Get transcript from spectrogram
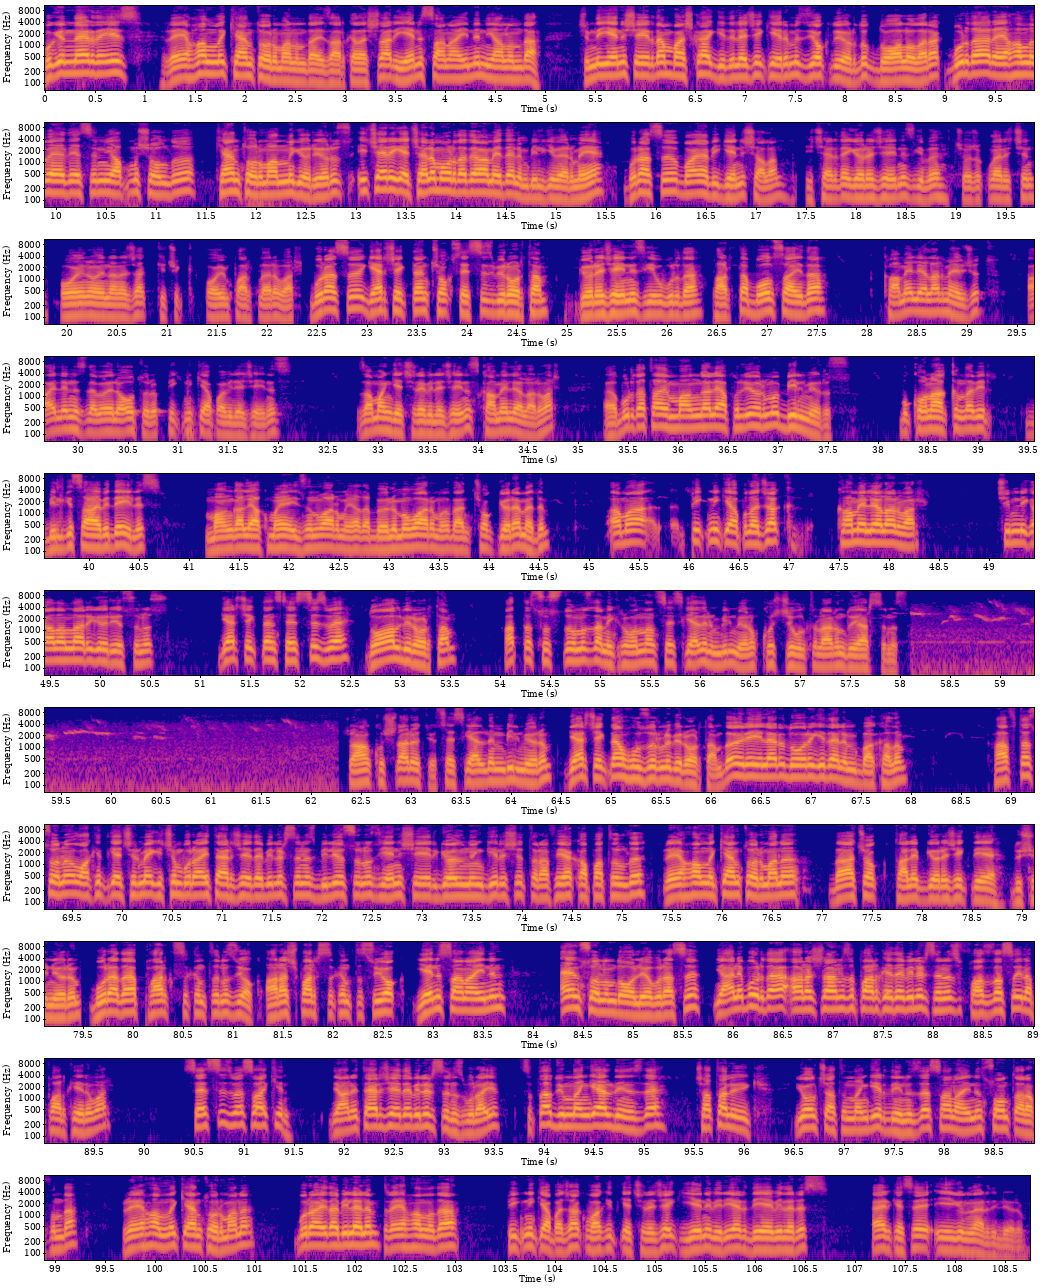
Bugün neredeyiz? Reyhanlı Kent Ormanı'ndayız arkadaşlar. Yeni sanayinin yanında. Şimdi Yenişehir'den başka gidilecek yerimiz yok diyorduk doğal olarak. Burada Reyhanlı Belediyesi'nin yapmış olduğu kent ormanını görüyoruz. İçeri geçelim orada devam edelim bilgi vermeye. Burası baya bir geniş alan. İçeride göreceğiniz gibi çocuklar için oyun oynanacak küçük oyun parkları var. Burası gerçekten çok sessiz bir ortam. Göreceğiniz gibi burada parkta bol sayıda kamelyalar mevcut. Ailenizle böyle oturup piknik yapabileceğiniz, zaman geçirebileceğiniz kamelyalar var. Ee, Burada tabii mangal yapılıyor mu bilmiyoruz. Bu konu hakkında bir bilgi sahibi değiliz. Mangal yakmaya izin var mı ya da bölümü var mı ben çok göremedim. Ama piknik yapılacak kamelyalar var. Çimlik alanları görüyorsunuz. Gerçekten sessiz ve doğal bir ortam. Hatta sustuğumuzda mikrofondan ses gelir mi bilmiyorum. Kuş cıvıltılarını duyarsınız. Şu an kuşlar ötüyor. Ses geldi mi bilmiyorum. Gerçekten huzurlu bir ortam. Böyle ileri doğru gidelim bir bakalım. Hafta sonu vakit geçirmek için burayı tercih edebilirsiniz. Biliyorsunuz Yenişehir Gölü'nün girişi trafiğe kapatıldı. Reyhanlı Kent Ormanı daha çok talep görecek diye düşünüyorum. Burada park sıkıntınız yok. Araç park sıkıntısı yok. Yeni sanayinin en sonunda oluyor burası. Yani burada araçlarınızı park edebilirsiniz. Fazlasıyla park yeri var. Sessiz ve sakin. Yani tercih edebilirsiniz burayı. Stadyumdan geldiğinizde Çatalhöyük yol çatından girdiğinizde sanayinin son tarafında Reyhanlı Kent Ormanı. Burayı da bilelim. Reyhanlı'da piknik yapacak, vakit geçirecek yeni bir yer diyebiliriz. Herkese iyi günler diliyorum.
